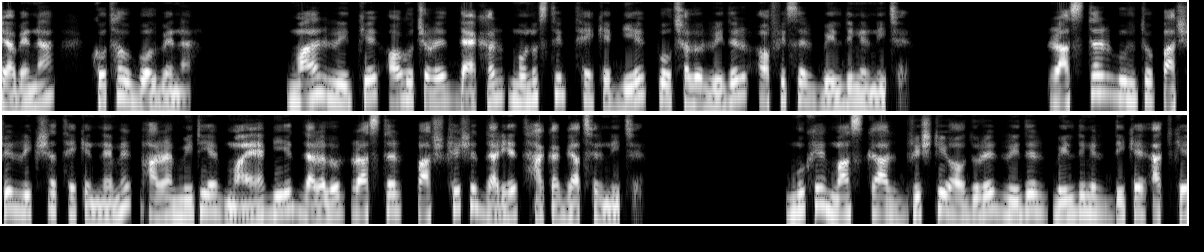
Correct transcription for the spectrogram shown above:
যাবে না, কোথাও বলবে না। মার হৃদকে অগোচরে দেখার মনস্থির থেকে গিয়ে পৌঁছালো হৃদের অফিসের বিল্ডিং এর নিচে। রাস্তার উল্টো পাশের রিক্সা থেকে নেমে ভাড়া মিটিয়ে মায়া গিয়ে দাঁড়াল রাস্তার পাশ ঘেসে দাঁড়িয়ে থাকা গাছের নিচে। মুখে মাস্ক আর দৃষ্টি অদূরে হৃদের বিল্ডিং এর দিকে আটকে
